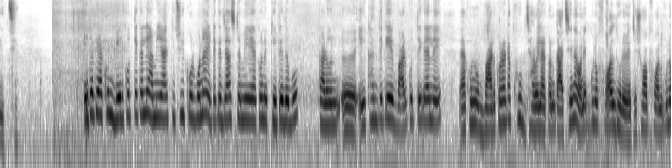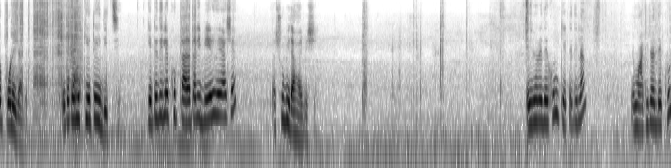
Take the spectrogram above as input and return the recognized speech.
দিচ্ছি। এটাকে এখন বের করতে গেলে আমি আর কিছুই করব না, এটাকে জাস্ট আমি এখন কেটে দেব। কারণ এইখান থেকে বার করতে গেলে এখন বার করাটা খুব ঝামেলার, কারণ গাছে না অনেকগুলো ফল ধরে রয়েছে, সব ফলগুলো পড়ে যাবে। এটাকে আমি কেটেই দিচ্ছি। কেটে দিলে খুব তাড়াতাড়ি বের হয়ে আসে সুবিধা হয় বেশি। এইভাবে দেখুন, কেটে দিলাম। মাটিটা দেখুন,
